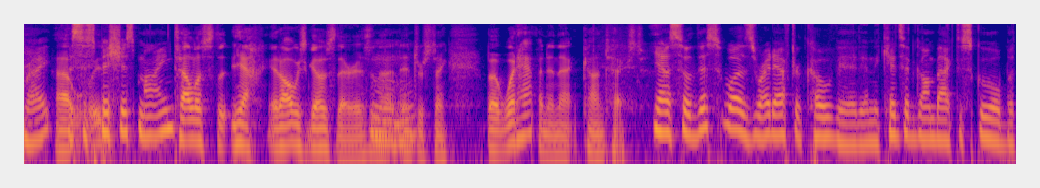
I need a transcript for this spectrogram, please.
Right? Uh, the suspicious mind. Tell us that. Yeah, it always goes there, isn't Mm-hmm. that interesting? But what happened in that context? Yeah, so this was right after COVID, and the kids had gone back to school. But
